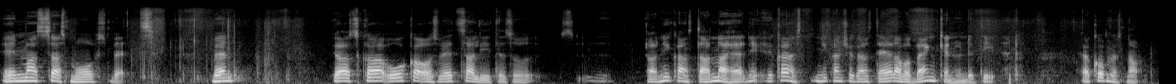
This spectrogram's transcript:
En massa små spets. Men jag ska åka och svetsa lite så ja, ni kan stanna här. Ni, kan, ni kanske kan städa på bänken under tiden. Jag kommer snart.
